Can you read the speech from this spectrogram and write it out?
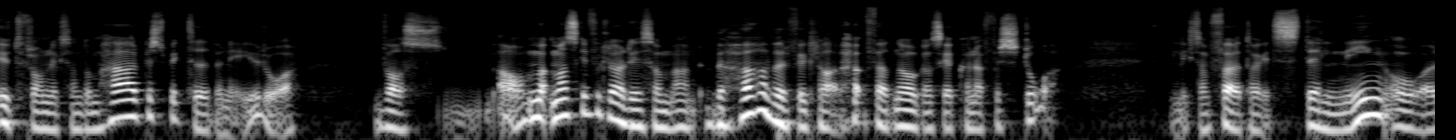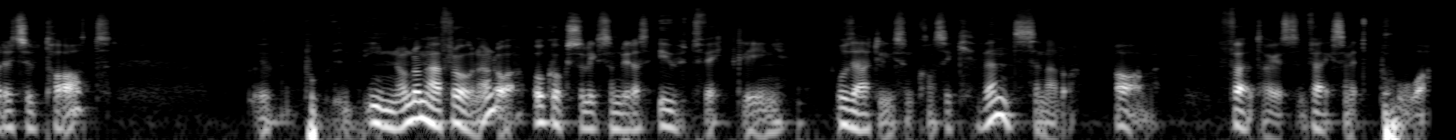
utifrån liksom de här perspektiven är ju då vad, ja, man ska förklara det som man behöver förklara för att någon ska kunna förstå liksom företagets ställning och resultat eh, på, inom de här frågorna då och också liksom deras utveckling och därtill liksom konsekvenserna då av företagets verksamhet på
